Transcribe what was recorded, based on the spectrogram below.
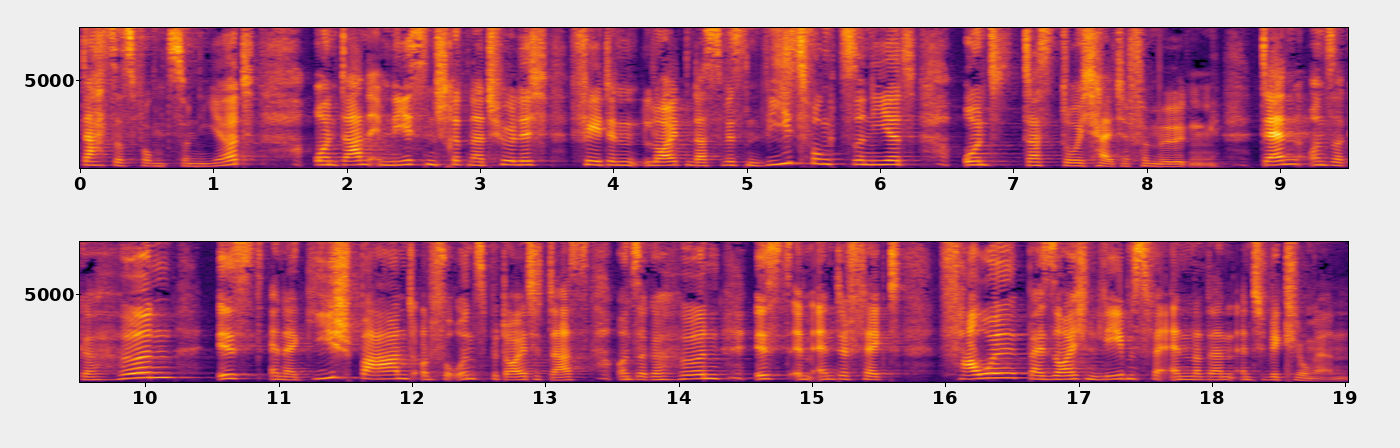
dass es funktioniert. Und dann im nächsten Schritt natürlich fehlt den Leuten das Wissen, wie es funktioniert und das Durchhaltevermögen. Denn unser Gehirn ist energiesparend und für uns bedeutet das, unser Gehirn ist im Endeffekt faul bei solchen lebensverändernden Entwicklungen.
